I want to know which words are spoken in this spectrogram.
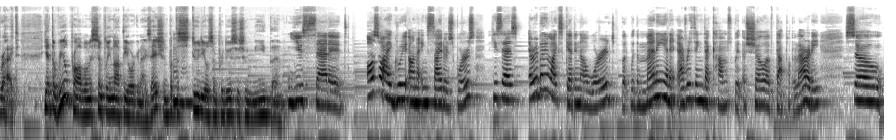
right. Yet the real problem is simply not the organization, but the studios and producers who need them. You said it. Also, I agree on an insider's words. He says, Everybody likes getting an award, but with the money and everything that comes with a show of that popularity, so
